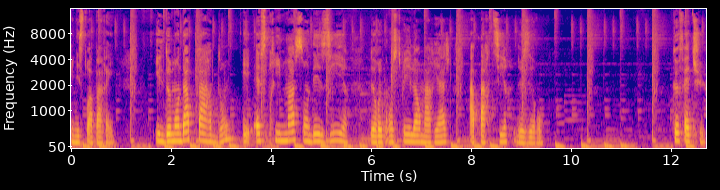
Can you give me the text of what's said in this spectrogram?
une histoire pareille. Il demanda pardon et exprima son désir de reconstruire leur mariage à partir de zéro. Que fais-tu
